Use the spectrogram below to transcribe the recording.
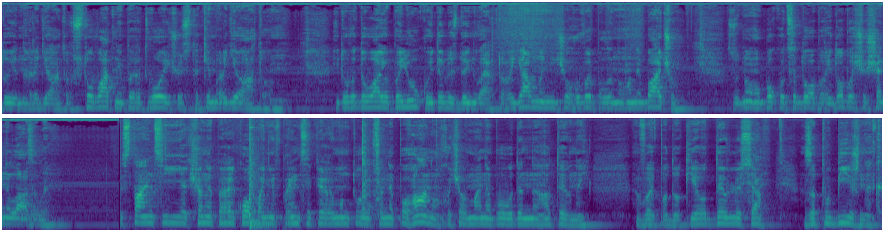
дує на радіатор. 100 Вт не перетворюючись таким радіатором. Іду видуваю пилюку і дивлюсь до інвертора. Явно нічого випаленого не бачу. З одного боку це добре, і добре, що ще не лазили. Станції, якщо не перекопані, в принципі, ремонтуються непогано, хоча в мене був один негативний випадок. І от дивлюся, запобіжник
